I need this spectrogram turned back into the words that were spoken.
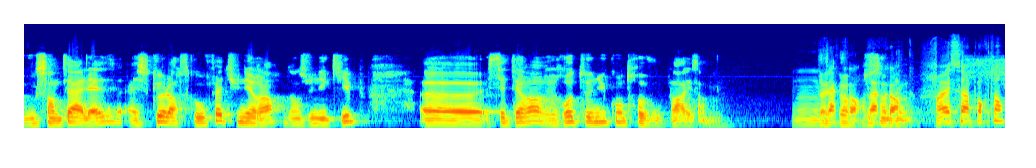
vous sentez à l'aise? Est-ce que lorsque vous faites une erreur dans une équipe, euh, cette erreur est retenue contre vous, par exemple. Hmm, d'accord, d'accord. Ouais, c'est important.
